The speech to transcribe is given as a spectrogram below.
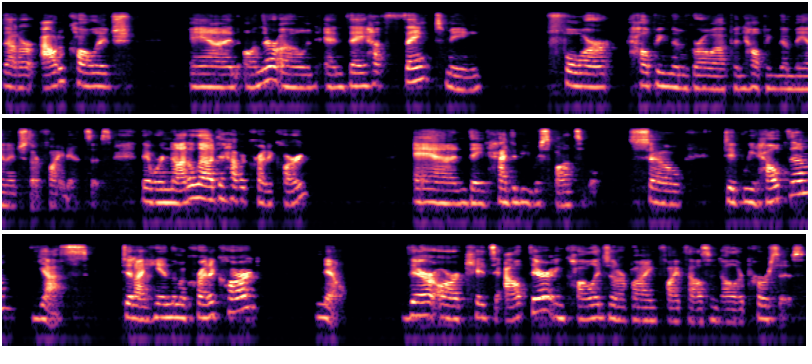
that are out of college and on their own, and they have thanked me for helping them grow up and helping them manage their finances. They were not allowed to have a credit card and they had to be responsible. So, did we help them? Yes. Did I hand them a credit card? No. There are kids out there in college that are buying $5,000 purses.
